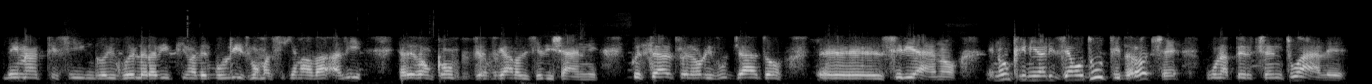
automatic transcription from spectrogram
dei matti singoli. Quello era vittima del bullismo, ma si chiamava Ali e aveva un complice afgano di 16 anni. Quest'altro era un rifugiato eh, siriano. E non criminalizziamo tutti, però c'è una percentuale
